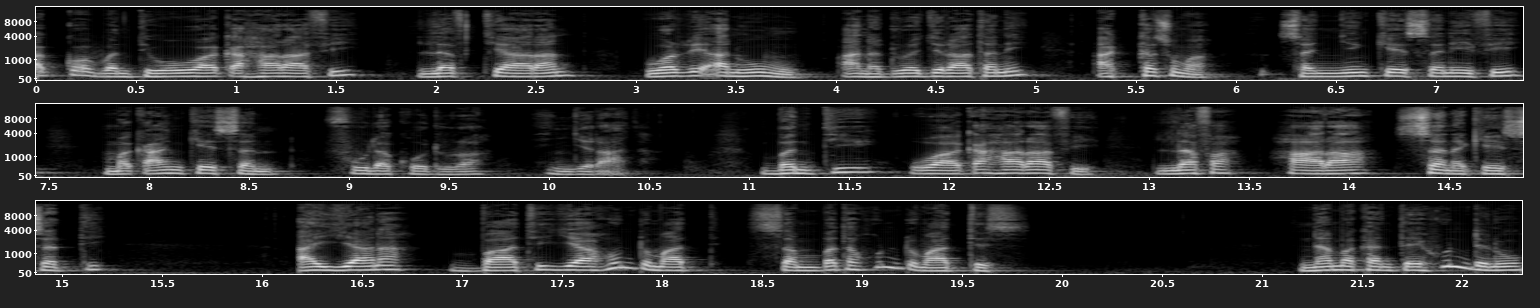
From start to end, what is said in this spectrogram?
Akkuma bantiiwwan waaqa haaraa fi lafti haaraan warri an uumu ana dura jiraatanii akkasuma sanyiin keessanii fi maqaan keessan fuula koo dura hin jiraata. Bantii waaqa haaraa fi lafa haaraa sana keessatti ayyaana baatiyyaa hundumaatti sanbata hundumaattis nama kan ta'e hundinuu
